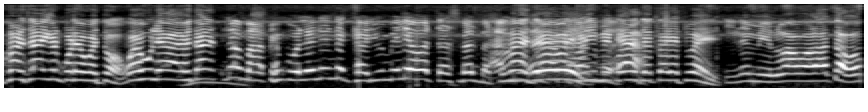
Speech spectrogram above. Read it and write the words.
ઉખાડ જાય ઈકન પડ્યો હોય તો. ઓય હું લેવા આવ્યો તાન? ના માપે બોલે ને ને થળિયું મિલે હવે ચશ્મા જ હવે. જા, મેકવાના જતા ચોય. ઈને મેલવા વાળા તો હવે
